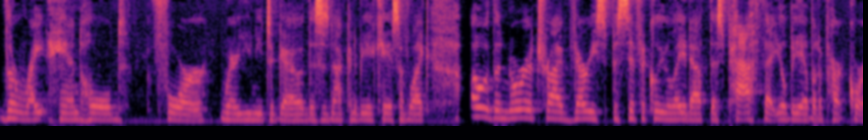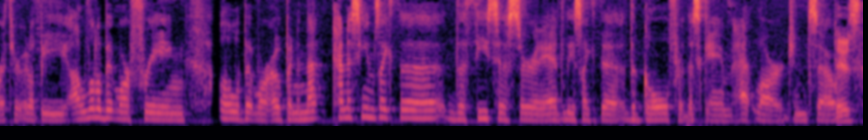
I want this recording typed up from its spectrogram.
the right handhold for where you need to go. This is not going to be a case of like, oh, the Nora tribe very specifically laid out this path that you'll be able to parkour through. It'll be a little bit more freeing, a little bit more open, and that kind of seems like the the thesis or at least like the the goal for this game at large. And so there's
